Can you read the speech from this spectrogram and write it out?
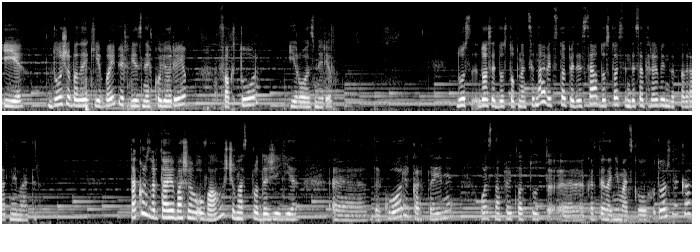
і дуже великий вибір різних кольорів, фактур і розмірів. Досить доступна ціна від 150 до 170 гривень за квадратний метр. Також звертаю вашу увагу, що в нас в продажі є е, декори, картини. Ось, наприклад, тут е, картина німецького художника,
